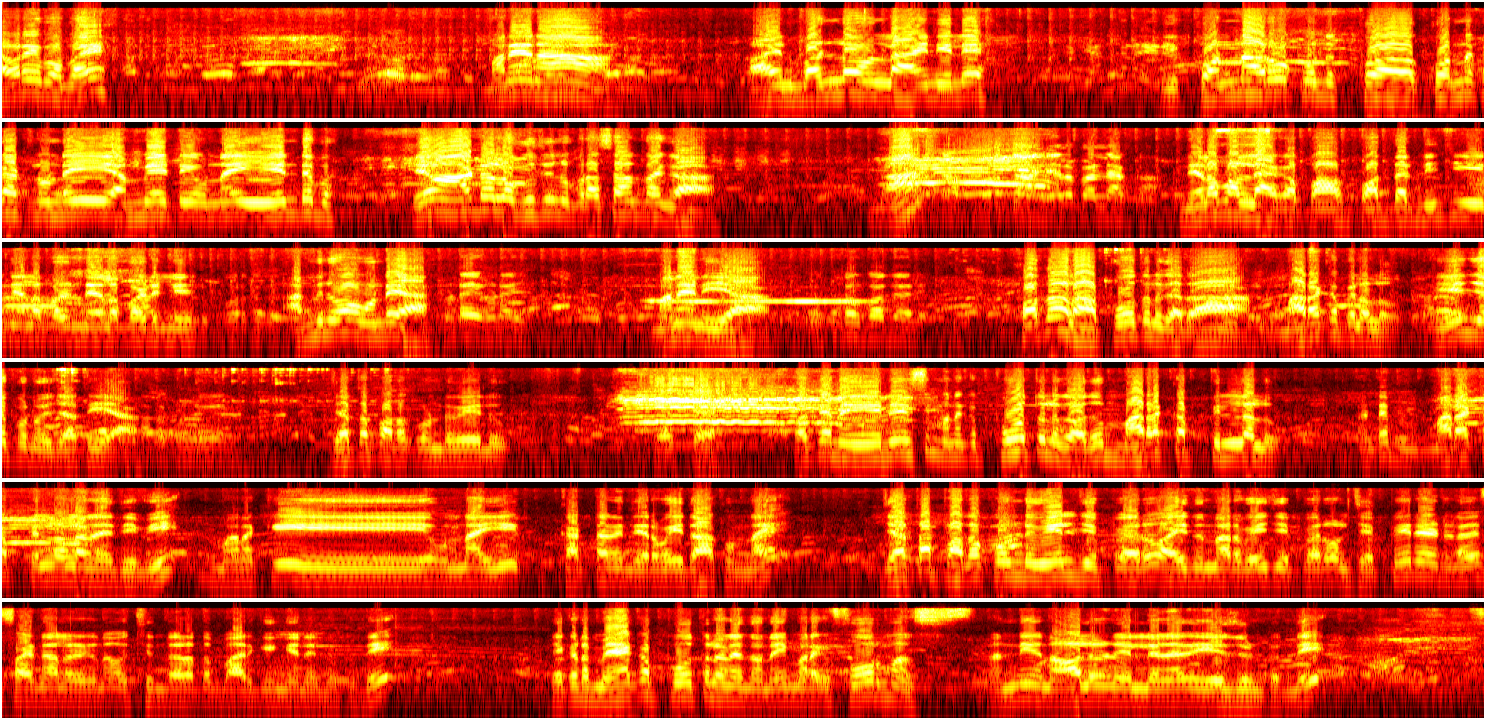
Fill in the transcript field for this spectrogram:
ఎవరే బాబాయ్? మనేనా? ఆయన బండిలో ఉండే ఆయనలే ఈ కొన్నారు కొన్ని కొన్న కట్లు ఉన్నాయి అమ్మేటివి ఉన్నాయి ఏంటి ఏం ఆటోలో కూర్చుని ప్రశాంతంగా? నిలబడలేక పొద్దుటి నుంచి నిలబడి నిలబడి అమ్మినవా ఉండయా? మనేనియా పదాలా పోతులు కదా? మరక పిల్లలు. ఏం చెప్పు నువ్వు జతయ్యా జత పదకొండు వేలు. ఓకే. ఓకే నేనేసి మనకి పోతులు కాదు మరక పిల్లలు. అంటే మరక పిల్లలు అనేది ఇవి మనకి ఉన్నాయి కట్ట అనేది ఇరవై దాకా ఉన్నాయి. జత పదకొండు వేలు చెప్పారు ఐదున్నర వేలు చెప్పారు. వాళ్ళు చెప్పే రేట్ అనేది ఫైనల్ అడిగినా వచ్చిన తర్వాత బార్గింగ్ అనేది ఉంటుంది ఇక్కడ మేకప్ పోతులు అనేది ఉన్నాయి. మనకి ఫోర్ మంత్స్ అన్ని నాలుగు నెలలు అనేది ఏజ్ ఉంటుంది.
